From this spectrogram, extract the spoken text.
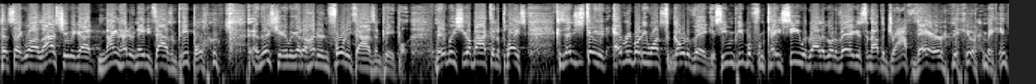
It's like, well, last year we got 980,000 people, and this year we got 140,000 people. Maybe we should go back to the place because, as you stated, everybody wants to go to Vegas. Even people from KC would rather go to Vegas and have the draft there. you know what I mean?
